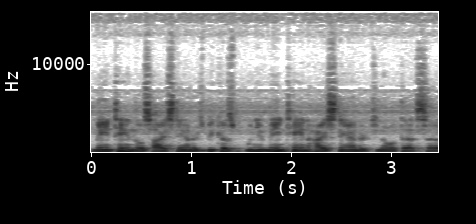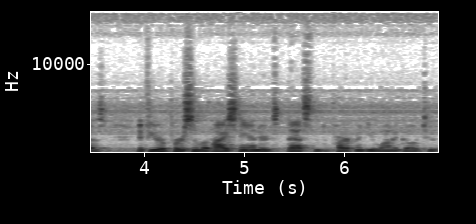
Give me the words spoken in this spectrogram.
maintain those high standards because when you maintain high standards, you know what that says? If you're a person with high standards, that's the department you want to go to.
